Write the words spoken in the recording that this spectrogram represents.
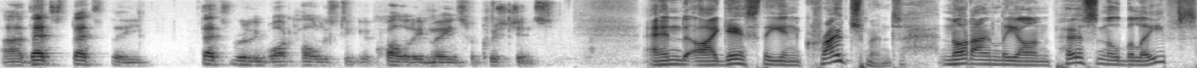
Uh, that's that's the that's really what holistic equality means for Christians. And I guess the encroachment, not only on personal beliefs,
